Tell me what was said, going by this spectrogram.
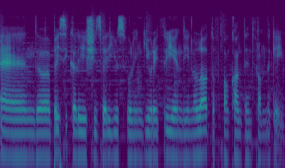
and uh, basically she's very useful in Gear 3 and in a lot of content from the game.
